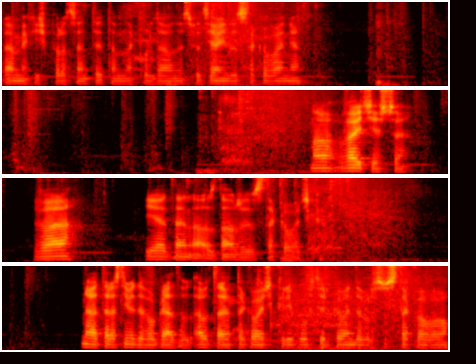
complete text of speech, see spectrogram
Tam jakieś procenty tam na cooldowny specjalnie do stakowania. No, wejdź jeszcze. Dwa, jeden, o, zdążę stakować go. No, a teraz nie będę w ogóle autoatakować creepów, tylko będę po prostu stakował.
